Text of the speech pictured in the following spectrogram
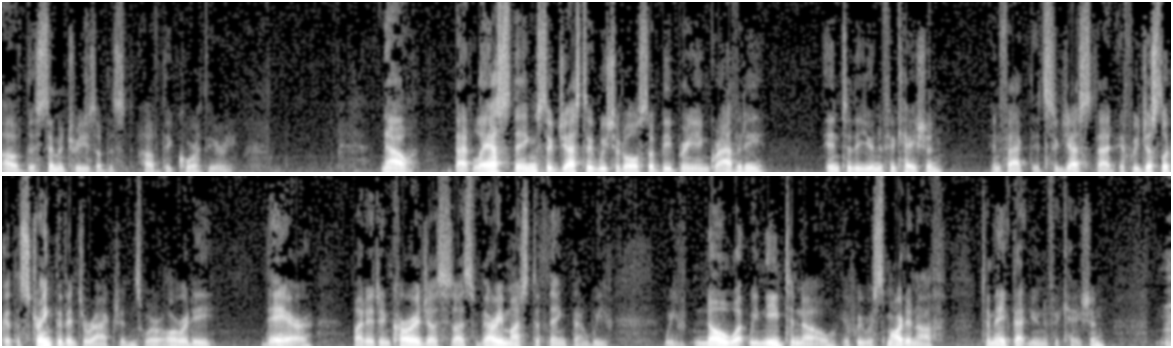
of the symmetries of the, st- of the core theory. Now, that last thing suggested we should also be bringing gravity into the unification. In fact, it suggests that if we just look at the strength of interactions, we're already there, but it encourages us very much to think that we we know what we need to know if we were smart enough to make that unification.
